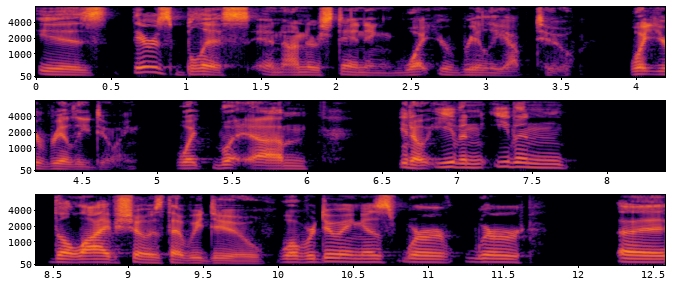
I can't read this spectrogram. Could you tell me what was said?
is there's bliss in understanding what you're really up to what you're really doing what what um you know even even the live shows that we do what we're doing is we're we're uh, uh,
